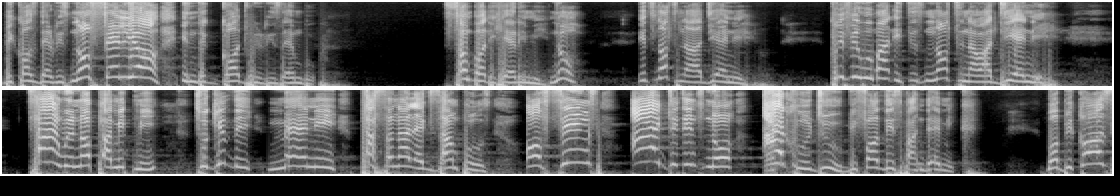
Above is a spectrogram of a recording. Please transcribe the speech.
because there is no failure in the God we resemble. Somebody hearing me? No. It's not in our DNA. Quiffy woman, it is not in our DNA. Time will not permit me to give the many personal examples of things I didn't know I could do before this pandemic. But because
